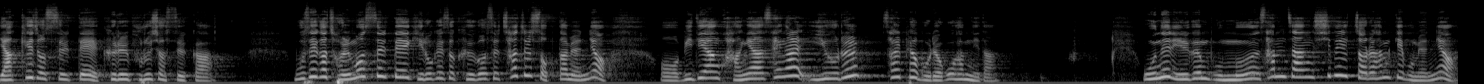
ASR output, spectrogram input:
약해졌을 때 그를 부르셨을까? 모세가 젊었을 때의 기록에서 그것을 찾을 수 없다면요. 어, 미디안 광야 생활 이유를 살펴보려고 합니다. 오늘 읽은 본문 3장 11절을 함께 보면요.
